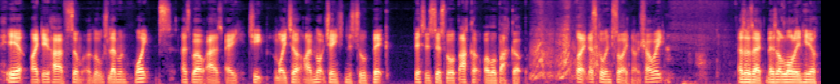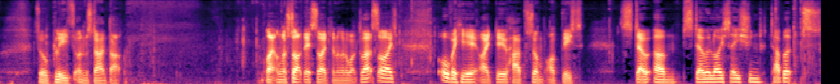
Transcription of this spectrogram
Here I do have some of those lemon wipes as well as a cheap lighter. I'm not changing this to a Bic. This is just for a backup of a backup. Right, let's go inside now, shall we? As I said, there's a lot in here. So please understand that. Right, I'm going to start this side, then I'm going to work to that side. Over here, I do have some of these ster um, sterilization tablets.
